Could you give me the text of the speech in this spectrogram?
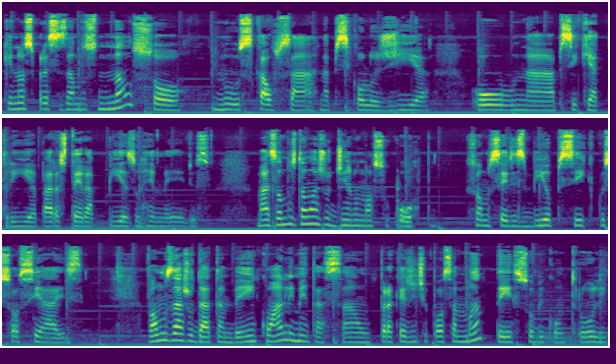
que nós precisamos não só nos calçar na psicologia ou na psiquiatria para as terapias ou remédios, mas vamos dar uma ajudinha no nosso corpo. Somos seres biopsíquicos sociais. Vamos ajudar também com a alimentação para que a gente possa manter sob controle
